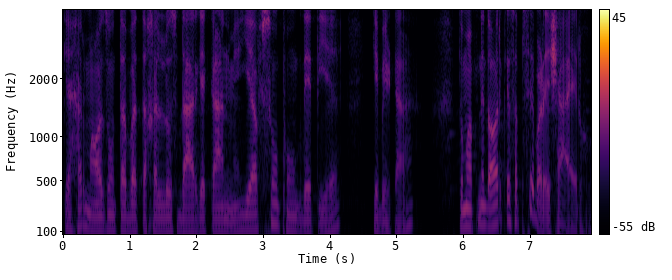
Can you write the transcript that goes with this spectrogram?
कि हर मौजू तब तखलुसदार के कान में ये अफसों फूंक देती है कि बेटा, तुम अपने दौर के सबसे बड़े शायर हो।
